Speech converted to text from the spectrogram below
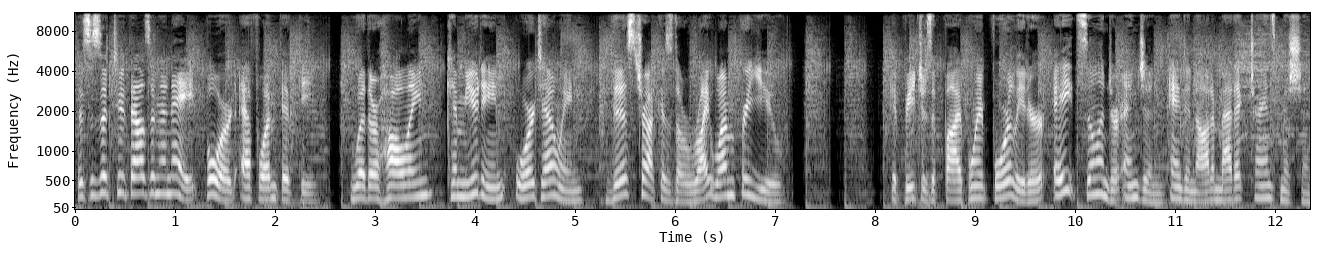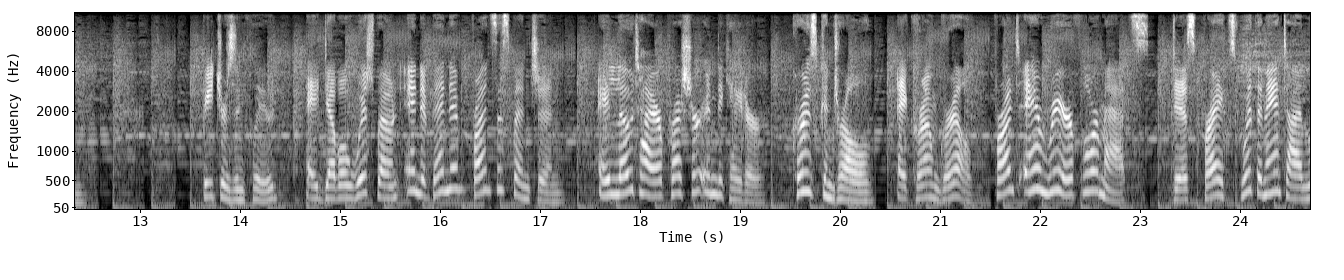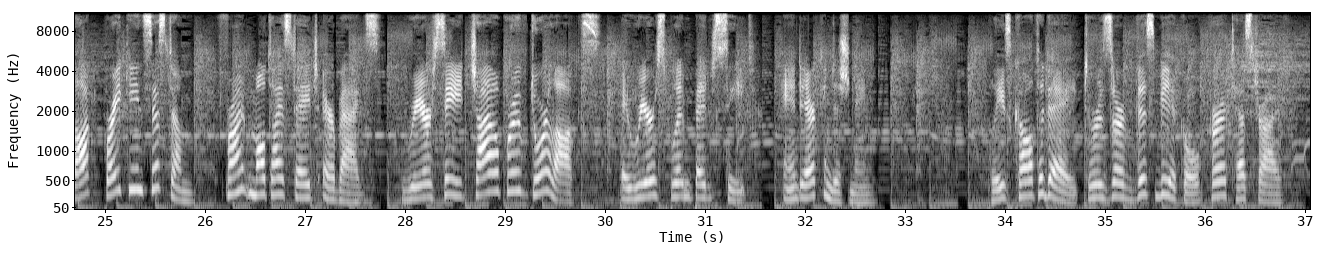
This is a 2008 Ford F-150. Whether hauling, commuting, or towing, this truck is the right one for you. It features a 5.4-liter, eight-cylinder engine and an automatic transmission. Features include a double wishbone independent front suspension, a low tire pressure indicator, cruise control, a chrome grille, front and rear floor mats, disc brakes with an anti-lock braking system, front multi-stage airbags, rear seat child-proof door locks, a rear split bench seat, and air conditioning. Please call today to reserve this vehicle for a test drive.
